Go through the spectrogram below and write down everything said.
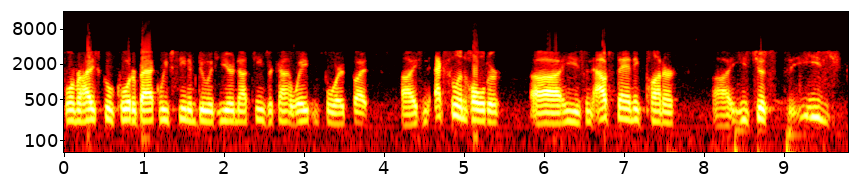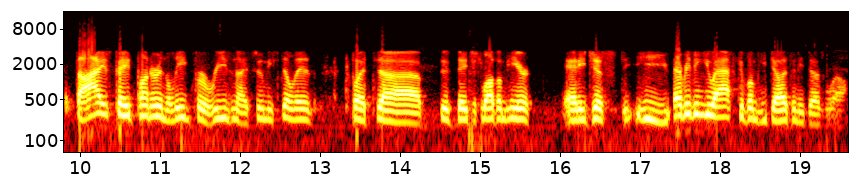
Former high school quarterback. We've seen him do it here. Now teams are kind of waiting for it, but uh, he's an excellent holder. Uh, he's an outstanding punter. Uh, he's just he's the highest paid punter in the league for a reason. I assume he still is but uh, they just love him here, and he just he everything you ask of him, he does, and he does well.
